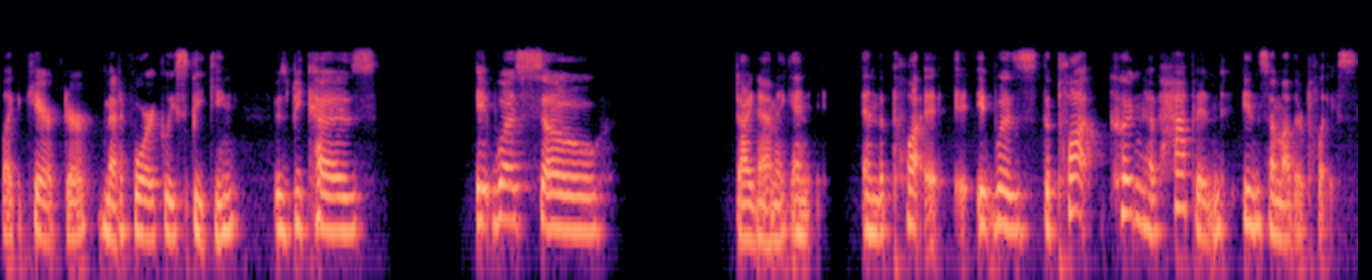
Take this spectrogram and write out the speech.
like a character, metaphorically speaking, is because it was so dynamic and and the plot it, it was the plot couldn't have happened in some other place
